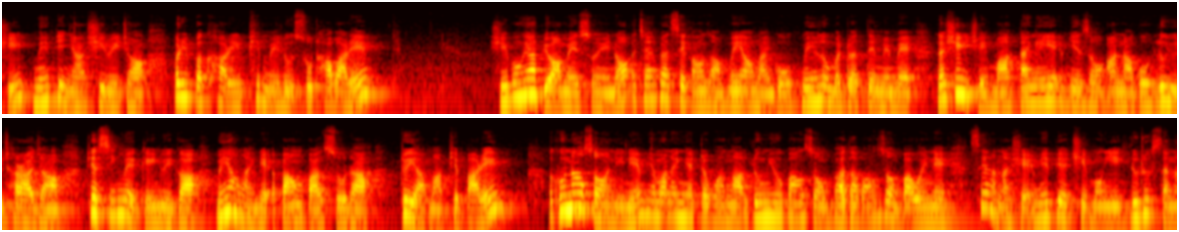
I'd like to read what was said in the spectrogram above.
ရှိမင်းပညာရှိတွေကြောင့်ပရိပခါတွေဖြစ်မယ်လို့ဆိုထားပါတယ်။ရေပုံရပြောရမယ်ဆိုရင်တော့အကြမ်းဖက်စစ်ကောင်းဆောင်မင်းအောင်လှိုင်ကိုမင်းလို့မတွက်သင့်ပေမဲ့လက်ရှိအချိန်မှာနိုင်ငံရဲ့အမြင့်ဆုံးအာဏာကိုလူယူထားတာကြောင့်ပျက်စီးမဲ့ဂိမ်းတွေကမင်းအောင်လှိုင်နဲ့အပေါင်းပါဆိုတာတွေ့ရမှာဖြစ်ပါတယ်။ အခုနောက်ဆုံးအနေနဲ့မြန်မာနိုင်ငံတဝန်ကလူမျိုးပေါင်းစုံဘာသာပေါင်းစုံပါဝင်တဲ့ဆရာနာရှင်အမြင့်ပြည့်ချေမုံကြီးလူထုဆန္ဒ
